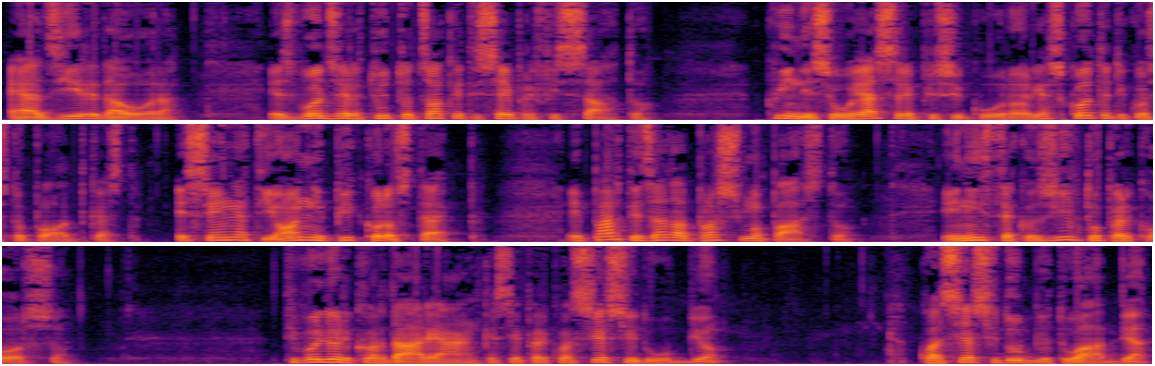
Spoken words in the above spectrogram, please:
è agire da ora e svolgere tutto ciò che ti sei prefissato. Quindi se vuoi essere più sicuro, riascoltati questo podcast e segnati ogni piccolo step e parti già dal prossimo pasto e inizia così il tuo percorso. Ti voglio ricordare anche, se per qualsiasi dubbio, Qualsiasi dubbio tu abbia,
